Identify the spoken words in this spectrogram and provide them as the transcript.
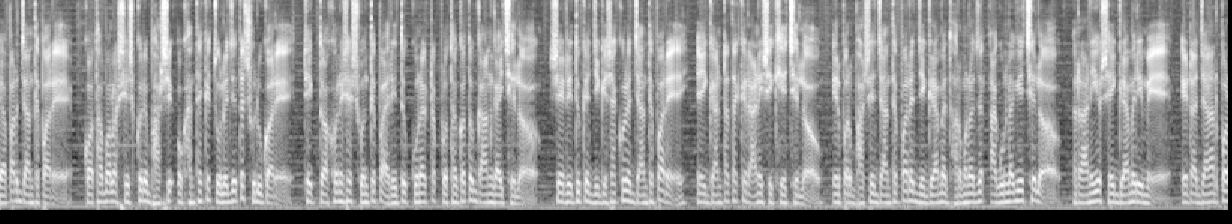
ব্যাপার জানতে পারে। কথা বলা শেষ করে ভাসি ওখান থেকে চলে যেতে শুরু করে। ঠিক তখনই সে শুনতে পায় ঋতু কোনো একটা প্রথাগত গান গাইছিল। সে ঋতুকে জিজ্ঞাসা করে জানতে পারে এই গানটা তাকে রানী শিখিয়েছিল। এরপর ভাসি জানতে পারে যে গ্রামে ধর্মরাজন আগুন লাগিয়েছিল। রানীও সেই গ্রামেরই মেয়ে। এটা জানার পর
